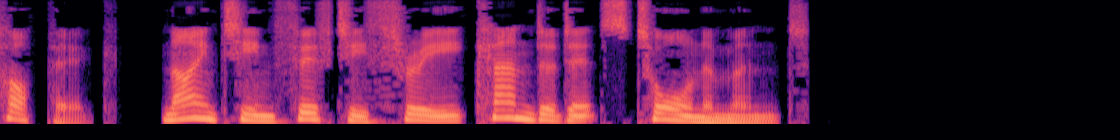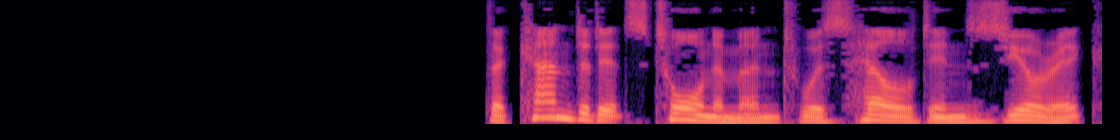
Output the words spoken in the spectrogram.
Topic 1953 Candidates Tournament The Candidates Tournament was held in Zurich,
